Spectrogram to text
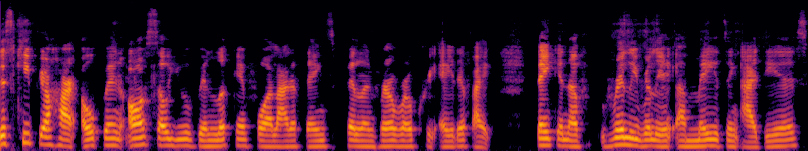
just keep your heart open. Also, you've been looking for a lot of things, feeling real, real creative, like thinking of really, really amazing ideas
